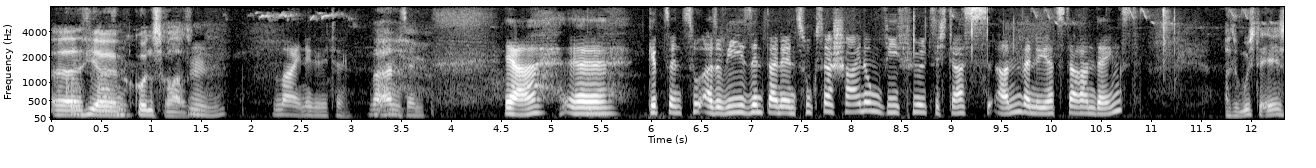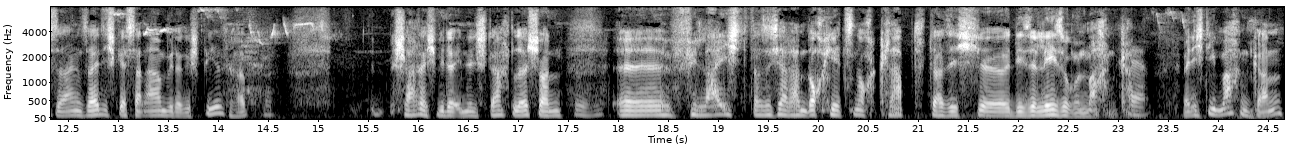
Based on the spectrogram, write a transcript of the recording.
äh, hier Kunstrasen. Meine Güte, Wahnsinn. Ja, äh, gibt's Entzug, also wie sind deine Entzugserscheinungen? Wie fühlt sich das an, wenn du jetzt daran denkst? Also ich musste ehrlich sagen, seit ich gestern Abend wieder gespielt habe, scharre ich wieder in den Startlöchern. Äh, vielleicht, dass es ja dann doch jetzt noch klappt, dass ich äh, diese Lesungen machen kann. Ja. Wenn ich die machen kann,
